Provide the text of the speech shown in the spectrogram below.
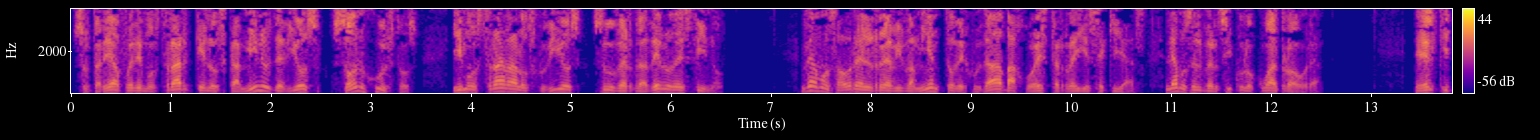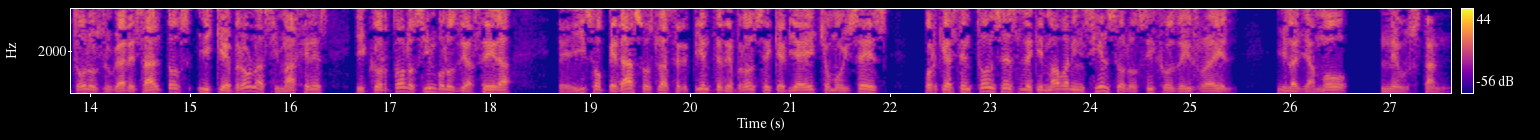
Su tarea fue demostrar que los caminos de Dios son justos y mostrar a los judíos su verdadero destino. Veamos ahora el reavivamiento de Judá bajo este rey Ezequías. Leamos el versículo cuatro ahora. Él quitó los lugares altos y quebró las imágenes y cortó los símbolos de acera e hizo pedazos la serpiente de bronce que había hecho Moisés, porque hasta entonces le quemaban incienso los hijos de Israel, y la llamó Neustán.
